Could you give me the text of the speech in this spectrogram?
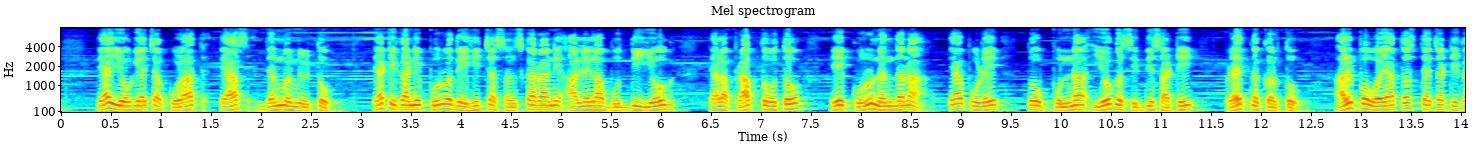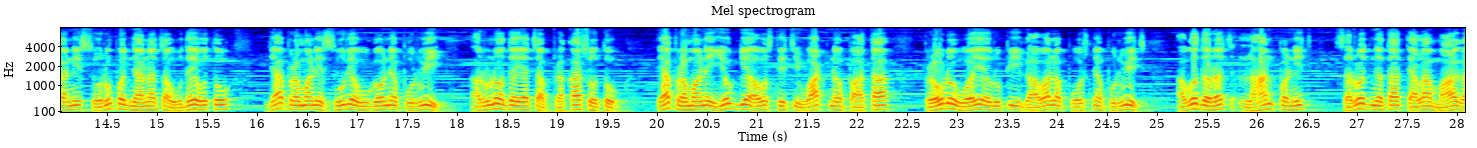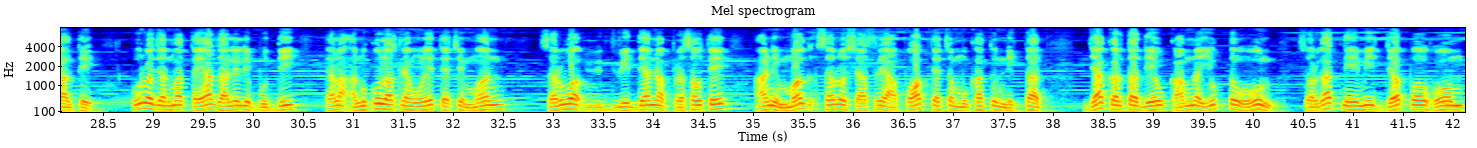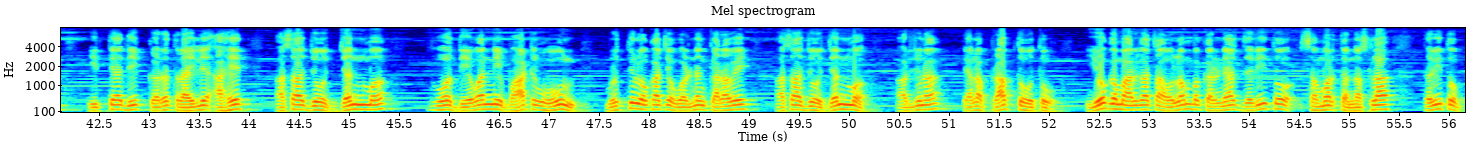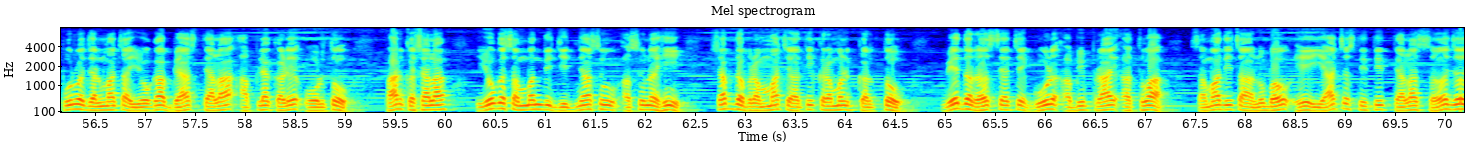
त्या योग्याच्या कुळात त्यास जन्म मिळतो. त्या ठिकाणी पूर्वदेहीच्या संस्काराने आलेला बुद्धी योग त्याला प्राप्त होतो. हे कुरुनंदना त्यापुढे तो पुन्हा योगसिद्धीसाठी प्रयत्न करतो. अल्प वयातच त्याच्या ठिकाणी स्वरूप ज्ञानाचा उदय होतो. ज्याप्रमाणे सूर्य उगवण्यापूर्वी अरुणोदयाचा प्रकाश होतो त्याप्रमाणे योग्य अवस्थेची वाट न पाहता प्रौढ वयरूपी गावाला पोहोचण्यापूर्वीच अगोदरच लहानपणीच सर्वज्ञता त्याला माळ घालते. पूर्वजन्मात तयार झालेली बुद्धी त्याला अनुकूल असल्यामुळे त्याचे मन सर्व वि- विद्यांना प्रसवते आणि मग सर्व शास्त्रे आपोआप त्याच्या मुखातून निघतात. ज्याकरता देव कामनायुक्त होऊन स्वर्गात नेहमी जप होम इत्यादी करत राहिले आहेत असा जो जन्म व देवांनी भाट होऊन मृत्यूलोकाचे वर्णन करावे असा जो जन्म अर्जुना त्याला प्राप्त होतो. योगमार्गाचा अवलंब करण्यास जरी तो समर्थ नसला तरी तो पूर्वजन्माचा योगाभ्यास त्याला आपल्याकडे ओढतो. फार कशाला? योगसंबंधी जिज्ञासू असूनही शब्द ब्रह्माचे अतिक्रमण करतो. वेद रहस्याचे गूढ अभिप्राय अथवा समाधीचा अनुभव हे याच स्थितीत त्याला सहज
